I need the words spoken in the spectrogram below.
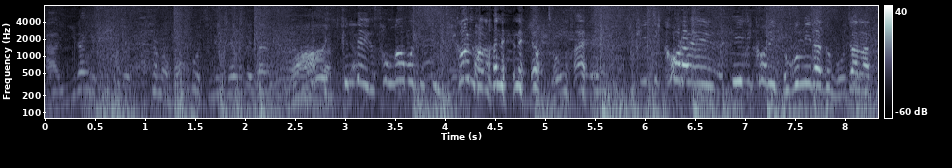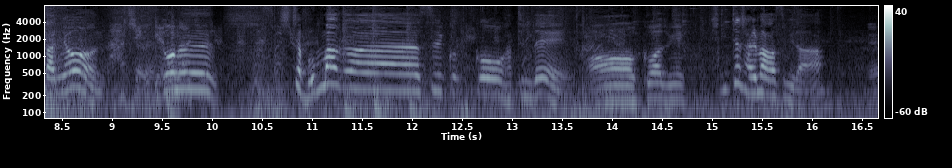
아 2단계 선수를 다시 한번 먹고 진입 해보겠다는 생각을 와. 근데 이거 성가보 출신 이걸 막아내네요, 정말. 피지컬을, 피지컬이 조금이라도 모자랐다면, 이거는 진짜 못 막았을 것, 것 같은데, 어, 그 와중에 진짜 잘 막았습니다. 네.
